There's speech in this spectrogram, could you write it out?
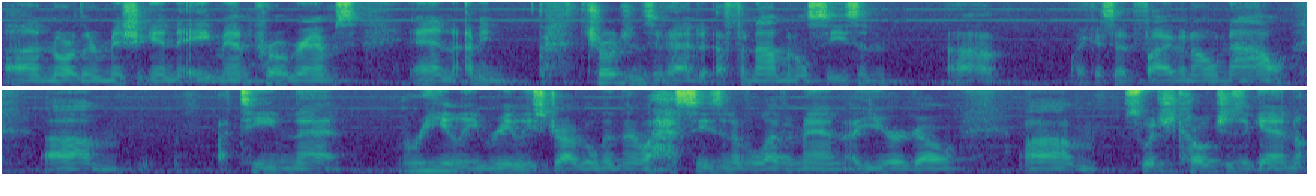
uh, Northern Michigan eight man programs. And I mean, Trojans have had a phenomenal season. Uh, like I said, 5 and 0 now. Um, a team that really, really struggled in their last season of 11 man a year ago. Um, switched coaches again,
